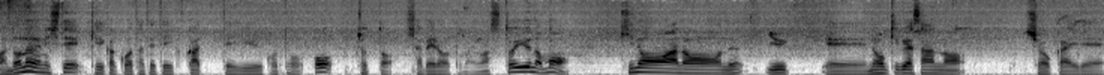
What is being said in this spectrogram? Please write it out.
まあ、どのようにして計画を立てていくかっていうことをちょっと喋ろうと思います。というのも昨日あの、えー、農機具屋さんの紹介で、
